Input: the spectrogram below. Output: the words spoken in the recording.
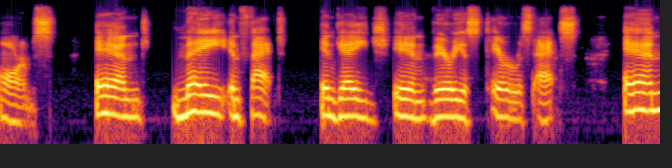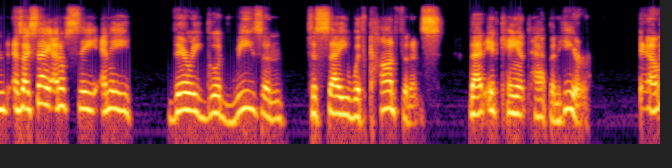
arms and may, in fact, engage in various terrorist acts. And as I say, I don't see any very good reason to say with confidence that it can't happen here. You know,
